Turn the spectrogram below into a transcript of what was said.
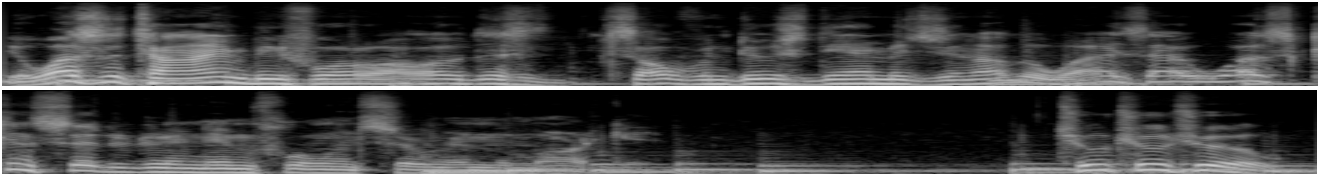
there was a time before all of this self induced damage and otherwise, I was considered an influencer in the market. True, true, true.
